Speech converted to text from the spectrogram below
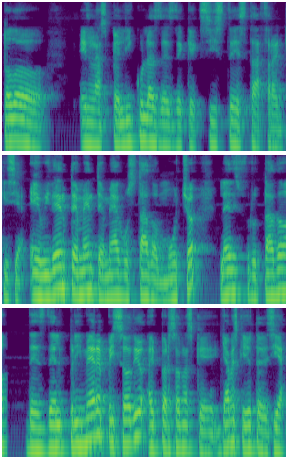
todo en las películas desde que existe esta franquicia. Evidentemente me ha gustado mucho, la he disfrutado desde el primer episodio. Hay personas que, ya ves que yo te decía,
